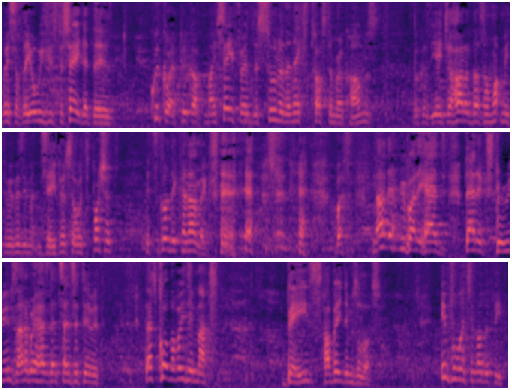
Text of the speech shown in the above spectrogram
They always used to say that the quicker I pick up my safer, the sooner the next customer comes, because the Yitzhahara doesn't want me to be busy with the safer, so it's push it. It's good economics. but not everybody had that experience, not everybody has that sensitivity. That's called Havayde Matz. Beis, Havayde Mzulos. Influencing other people.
